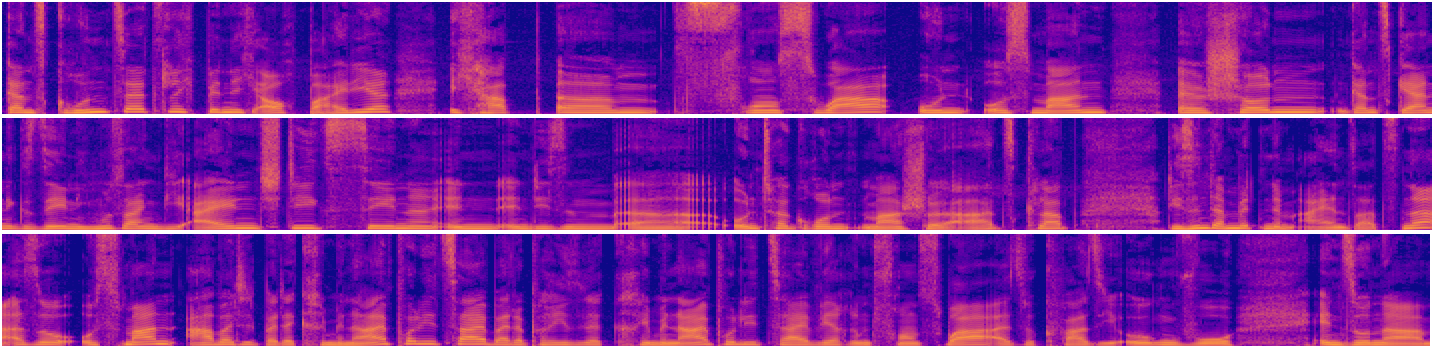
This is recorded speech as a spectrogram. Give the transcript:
ganz grundsätzlich bin ich auch bei dir. Ich habe ähm, François und Osman äh, schon ganz gerne gesehen. Ich muss sagen, die Einstiegsszene in, in diesem äh, Untergrund Martial Arts Club, die sind da mitten im Einsatz. Ne? Also Osman arbeitet bei der Kriminalpolizei, bei der Pariser Kriminalpolizei, während François also quasi irgendwo in so einer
